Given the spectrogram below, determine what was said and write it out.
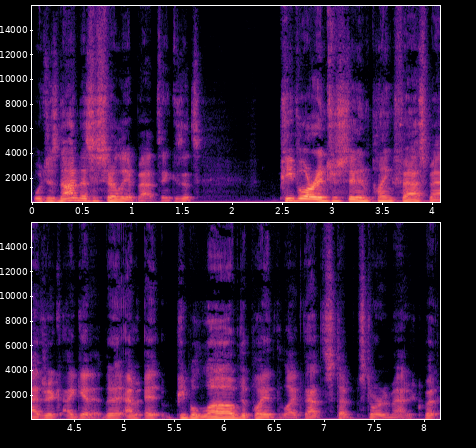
which is not necessarily a bad thing because it's people are interested in playing fast magic. I get it. The- I- I- People love to play like that step stored magic, but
